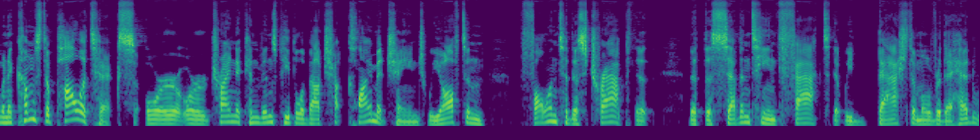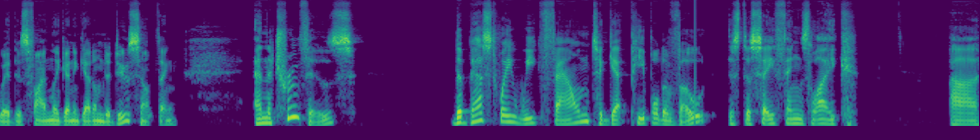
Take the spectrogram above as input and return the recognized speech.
when it comes to politics or or trying to convince people about ch- climate change we often fall into this trap that that the 17th fact that we bash them over the head with is finally going to get them to do something and the truth is the best way we found to get people to vote is to say things like, uh,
